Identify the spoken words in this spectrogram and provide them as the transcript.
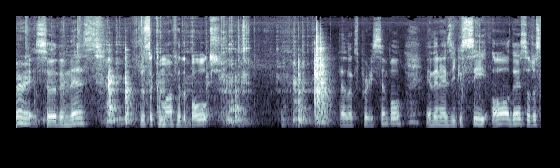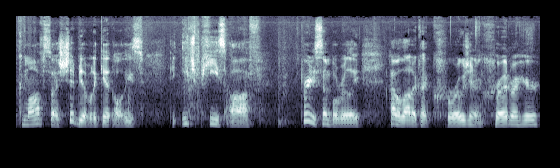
Alright, so then this, this will come off with a bolt. That looks pretty simple. And then as you can see, all this will just come off, so I should be able to get all these, the, each piece off. Pretty simple, really. I have a lot of like corrosion and crud right here.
